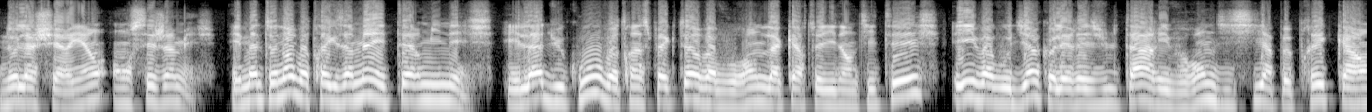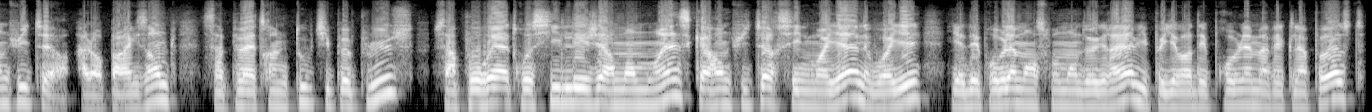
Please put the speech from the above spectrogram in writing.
ne lâchez rien, on sait jamais. Et maintenant votre examen est terminé. Et là du coup, votre inspecteur va vous rendre la carte d'identité et il va vous dire que les résultats arriveront d'ici à peu près 48 heures. Alors par exemple, ça peut être un tout petit peu plus, ça pourrait être aussi légèrement moins, 48 heures c'est une moyenne, vous voyez, il y a des problèmes en ce moment de grève, il peut y avoir des problèmes avec la poste,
